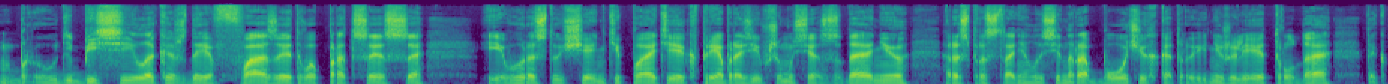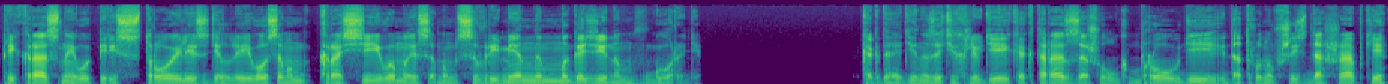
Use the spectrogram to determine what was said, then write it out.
Броуди бесила каждая фаза этого процесса — и его растущая антипатия к преобразившемуся зданию распространялась и на рабочих, которые, не жалея труда, так прекрасно его перестроили, сделали его самым красивым и самым современным магазином в городе. Когда один из этих людей как-то раз зашел к Броуди и, дотронувшись до шапки,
